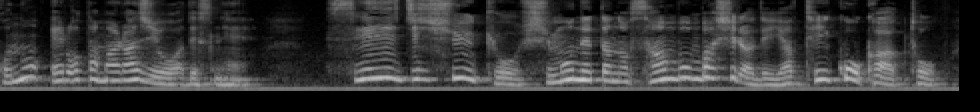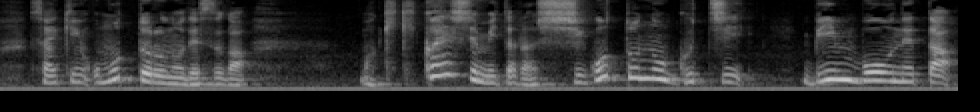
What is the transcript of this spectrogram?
このエロ玉ラジオはですね、政治宗教下ネタの三本柱でやっていこうかと最近思っとるのですが、まあ、聞き返してみたら仕事の愚痴、貧乏ネタ、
